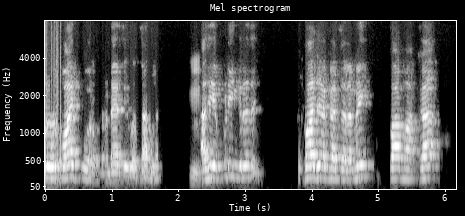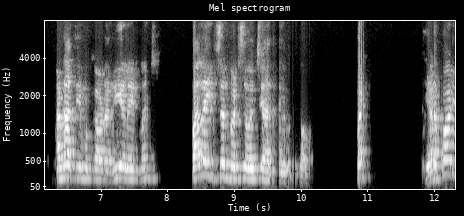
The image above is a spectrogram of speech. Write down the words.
ஒரு வாய்ப்பு வரும் ரெண்டாயிரத்தி இருபத்தி ஆறுல. அது எப்படிங்கிறது பாஜக தலைமை பாமக அதிமுகவோட ரீஅலைன்மெண்ட் பல இப்சன் பட்ஸ் வச்சு அது இருக்கும். பட் எடப்பாடி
